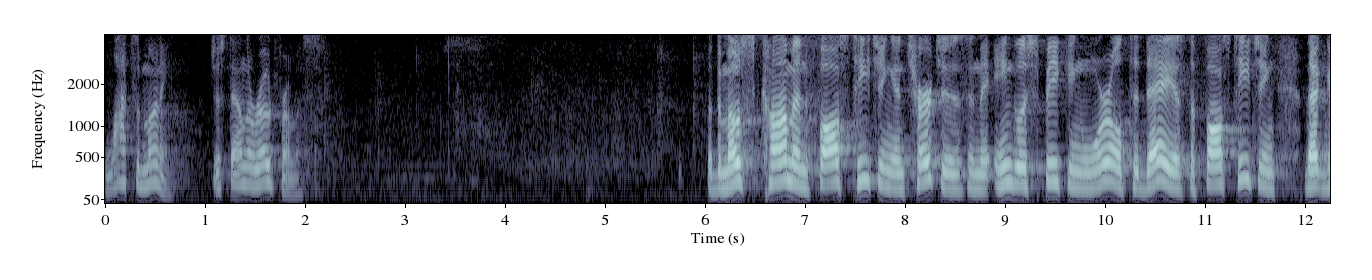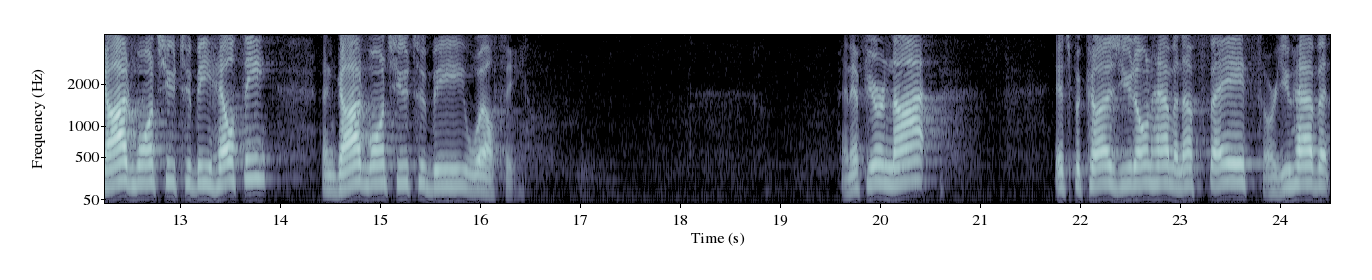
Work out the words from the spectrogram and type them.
lots of money just down the road from us. But the most common false teaching in churches in the English speaking world today is the false teaching that God wants you to be healthy and God wants you to be wealthy. And if you're not, it's because you don't have enough faith or you haven't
